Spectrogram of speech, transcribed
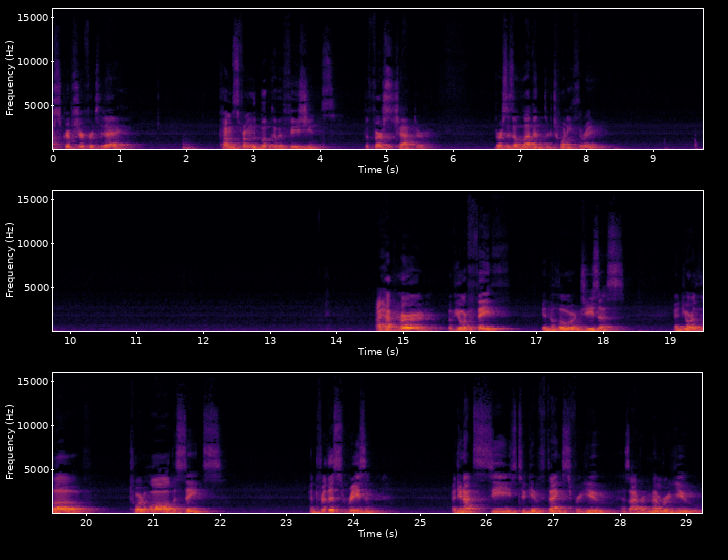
Our scripture for today comes from the book of Ephesians, the first chapter, verses 11 through 23. I have heard of your faith in the Lord Jesus and your love toward all the saints. And for this reason, I do not cease to give thanks for you as I remember you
